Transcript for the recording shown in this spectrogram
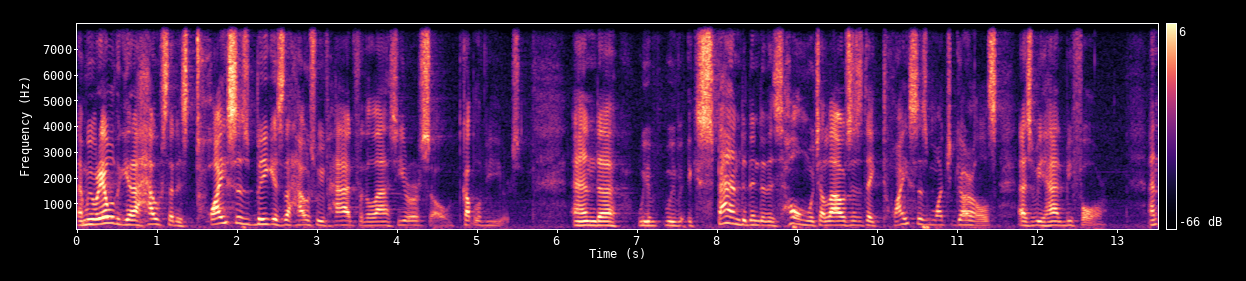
And we were able to get a house that is twice as big as the house we've had for the last year or so, a couple of years. And uh, we've, we've expanded into this home, which allows us to take twice as much girls as we had before. And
